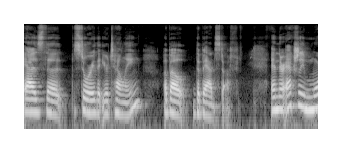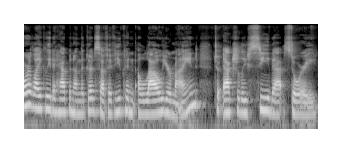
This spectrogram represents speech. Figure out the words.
as the story that you're telling about the bad stuff. And they're actually more likely to happen on the good stuff if you can allow your mind to actually see that story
